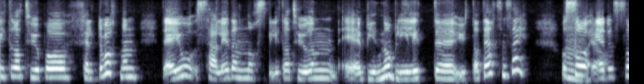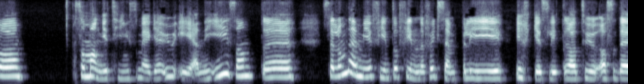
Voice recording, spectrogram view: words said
litteratur på feltet vårt, men det er jo særlig den norske litteraturen eh, begynner å bli litt uh, utdatert, syns jeg. Og så mm, er det så så mange ting som jeg er uenig i. Sant? Eh, selv om det er mye fint å finne f.eks. i yrkeslitteratur, altså det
